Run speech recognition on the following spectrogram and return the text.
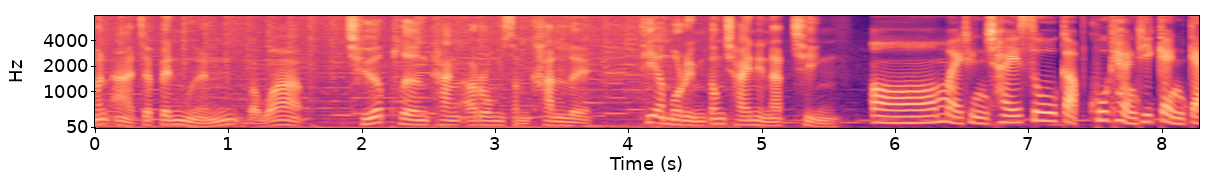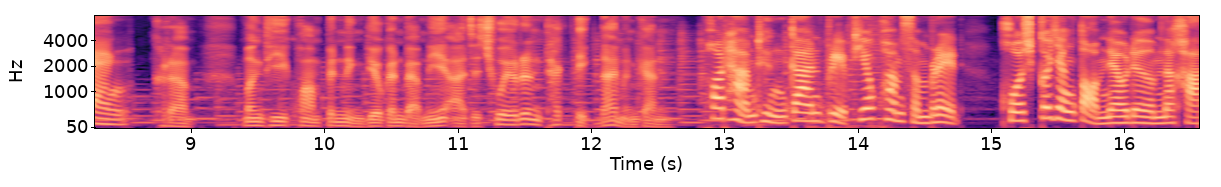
มันอาจจะเป็นเหมือนแบบว่าเชื้อเพลิงทางอารมณ์สำคัญเลย ที่อโมริมต้องใช้ในนัดชิง อ๋อ หมายถึงใช้สู้กับคู่แข่งที่แก่งครับ บางทีความเป็นหนึ่งเดียวกันแบบนี้อาจจะช่วยเรื่องแท็กติกได้เหมือนกันๆพอถามถึงการเปรียบเทียบความสำเร็จ โค้ชก็ยังตอบแนวเดิมนะคะ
